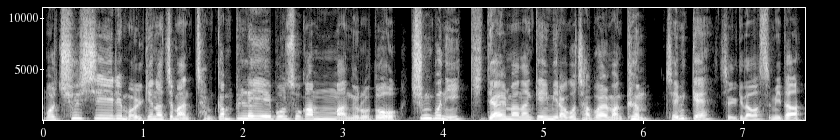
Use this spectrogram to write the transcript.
뭐 출시일이 멀긴 하지만 잠깐 플레이해본 소감만으로도 충분히 기대할 만한 게임이라고 자부할 만큼 재밌게 즐기다 왔습니다.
